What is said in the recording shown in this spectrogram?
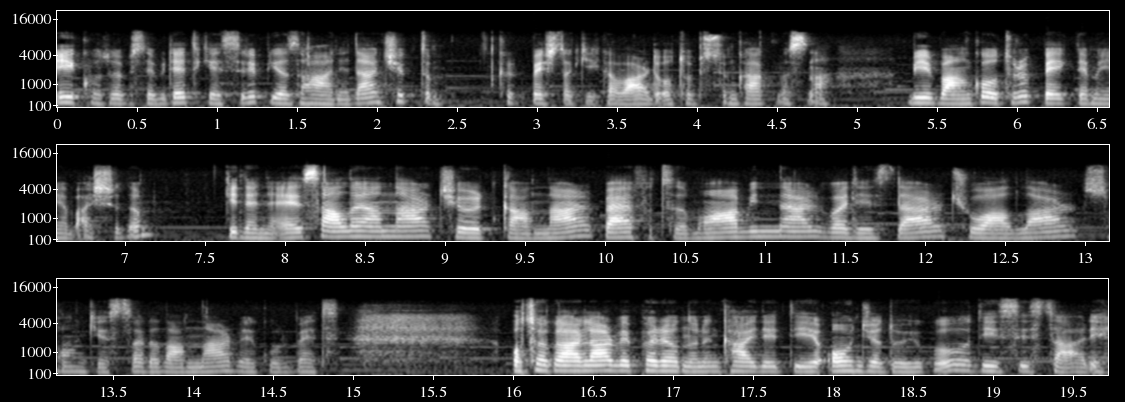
İlk otobüse bilet kestirip yazıhaneden çıktım. 45 dakika vardı otobüsün kalkmasına. Bir banka oturup beklemeye başladım. Gidene el sallayanlar, çığırtkanlar, bel fıtığı muavinler, valizler, çuvallar, son kez sarılanlar ve gurbet. Otogarlar ve peronların kaydettiği onca duygu, dilsiz tarih.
